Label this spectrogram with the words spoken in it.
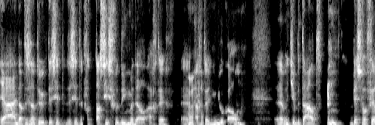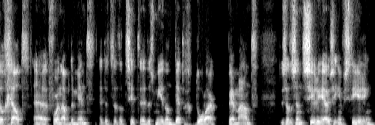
Ja, en dat is natuurlijk, er zit, er zit een fantastisch verdienmodel achter, uh, achter Newcalm. Uh, want je betaalt best wel veel geld uh, voor een abonnement. dat, dat, zit, dat is meer dan 30 dollar per maand. Dus dat is een serieuze investering.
